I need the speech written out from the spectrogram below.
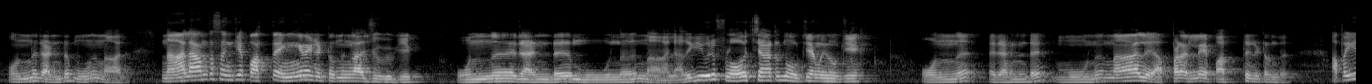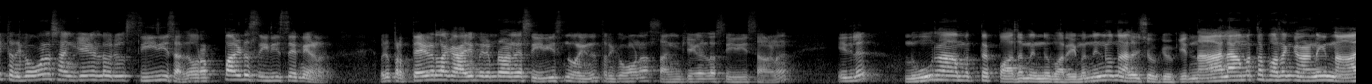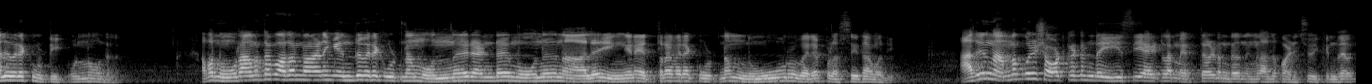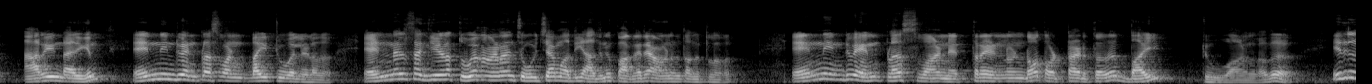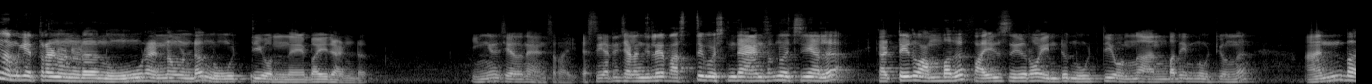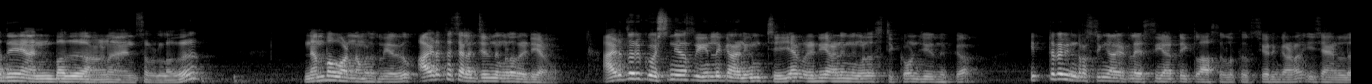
ഒന്ന് രണ്ട് മൂന്ന് നാല്. നാലാമത്തെ സംഖ്യ പത്ത് എങ്ങനെ കിട്ടും നിങ്ങൾ ആലോചിച്ച് നോക്കിയേ ഒന്ന് രണ്ട് മൂന്ന് നാല്. അത് ഈ ഒരു ഫ്ലോ ചാർട്ട് നോക്കിയാൽ മതി നോക്കിയേ. ഒന്ന് രണ്ട് മൂന്ന് നാല്. അപ്പോഴല്ലേ പത്ത് കിട്ടുന്നത് അപ്പോൾ ഈ ത്രികോണ സംഖ്യകളുടെ ഒരു സീരീസ് അത് ഉറപ്പായിട്ട് സീരീസ് തന്നെയാണ്. ഒരു പ്രത്യേകതയുള്ള കാര്യം വരുമ്പോഴാണ് സീരീസ് എന്ന് പറയുന്നത് ത്രികോണ സംഖ്യകളുടെ സീരീസാണ് ഇതിൽ നൂറാമത്തെ പദം എന്ന് പറയുമ്പോൾ നിങ്ങളൊന്ന് ആലോചിച്ച് നോക്കി നോക്കി നാലാമത്തെ പദം കാണണമെങ്കിൽ നാല് വരെ കൂട്ടി ഒന്ന് മുതൽ അപ്പോൾ നൂറാമത്തെ പദം വേണമെങ്കിൽ എന്ത് വരെ കൂട്ടണം? ഒന്ന് രണ്ട് മൂന്ന് നാല് ഇങ്ങനെ എത്ര വരെ കൂട്ടണം? നൂറ് വരെ പ്ലസ് ചെയ്താൽ മതി. അതിന് നമുക്കൊരു ഷോർട്ട് കട്ട് ഉണ്ട് ഈസി ആയിട്ടുള്ള മെത്തേഡ് ഉണ്ട് നിങ്ങൾ അത് പഠിച്ചു വയ്ക്കുന്നത് അറിയുണ്ടായിരിക്കും n into n plus one by two അല്ലേ ഉള്ളത്? എണ്ണൽ സംഖ്യയുടെ തുക കാണാൻ ചോദിച്ചാൽ മതി അതിന് പകരമാണ് ഇത് തന്നിട്ടുള്ളത്. N into n plus one എത്ര എണ്ണുണ്ടോ തൊട്ടടുത്തത് ബൈ ടു ആണുള്ളത്. ഇതിൽ നമുക്ക് എത്ര എണ്ണം ഉണ്ട് നൂറെണ്ണം ഉണ്ട് നൂറ്റി ഒന്ന് ബൈ രണ്ട് ഇങ്ങനെ ചെയ്തതിന് ആൻസറായി എസ് സി ആർ ടി ചലഞ്ചിലെ ഫസ്റ്റ് ക്വസ്റ്റിന്റെ ആൻസർ എന്ന് വെച്ച് കഴിഞ്ഞാൽ കട്ട് ചെയ്തു അമ്പത് ഫൈവ് സീറോ ഇന്റു നൂറ്റി ഒന്ന് അൻപത് ഇന്റു നൂറ്റി ഒന്ന് അൻപത് അൻപത് ആണ് ആൻസർ ഉള്ളത്. നമ്പർ വൺ നമ്മൾ ക്ലിയർ ചെയ്തു. അടുത്ത ചലഞ്ചിൽ നിങ്ങൾ റെഡിയാണ് അടുത്തൊരു ക്വസ്റ്റ്യൻ ഞാൻ സ്ക്രീനിൽ കാണിക്കും. ചെയ്യാൻ റെഡിയാണെങ്കിൽ നിങ്ങൾ സ്റ്റിക്ക് ഓൺ ചെയ്ത് നിൽക്കുക. ഇത്തരം ഇൻട്രസ്റ്റിംഗ് ആയിട്ടുള്ള എസ് സി ആർ ടി ക്ലാസ്സുകൾ തീർച്ചയായിട്ടും കാണാം. ഈ ചാനൽ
